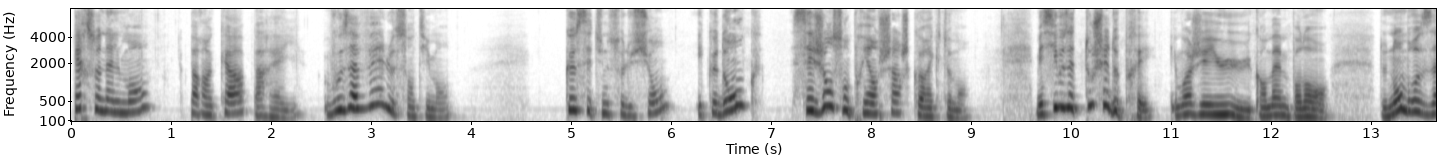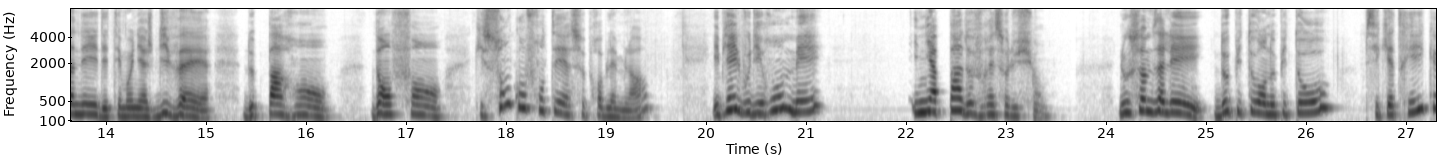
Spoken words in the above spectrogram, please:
personnellement par un cas pareil, vous avez le sentiment que c'est une solution et que donc ces gens sont pris en charge correctement. Mais si vous êtes touché de près, et moi j'ai eu quand même pendant de nombreuses années des témoignages divers de parents, d'enfants qui sont confrontés à ce problème-là, eh bien ils vous diront mais il n'y a pas de vraie solution. Nous sommes allés d'hôpitaux en hôpitaux psychiatriques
